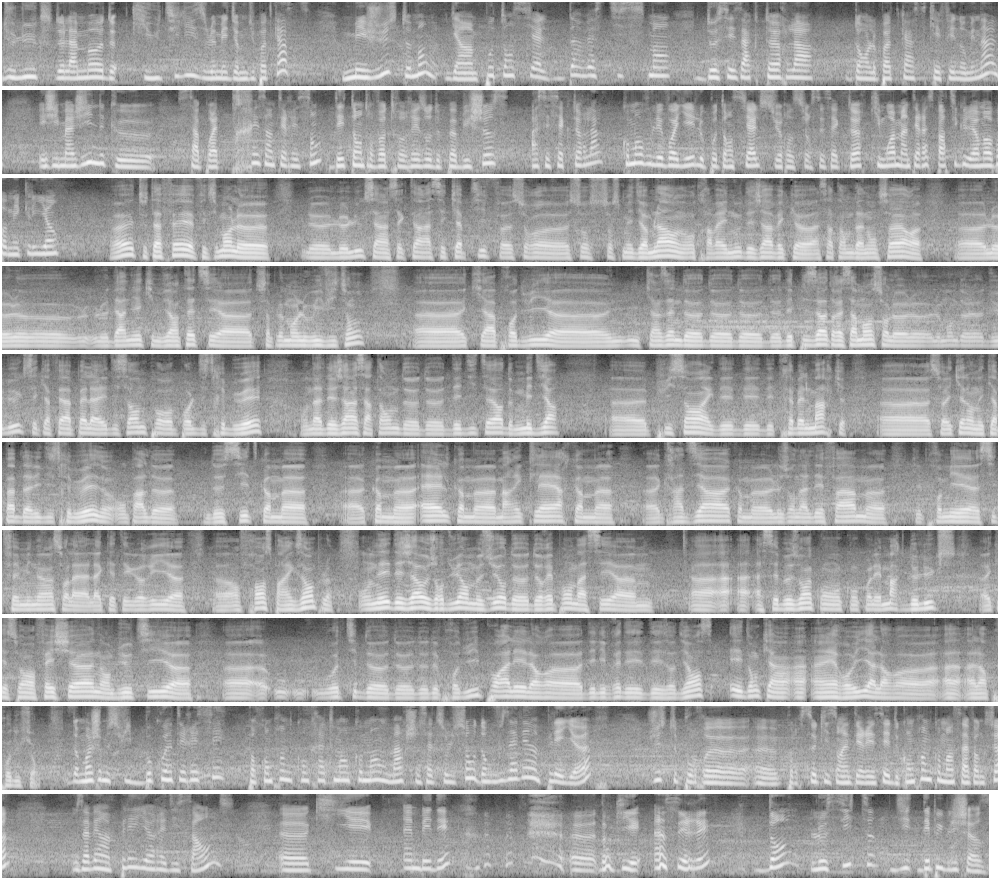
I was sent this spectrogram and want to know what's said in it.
du luxe, de la mode qui utilisent le médium du podcast. Mais justement, il y a un potentiel d'investissement de ces acteurs-là dans le podcast qui est phénoménal. Et j'imagine que ça pourrait être très intéressant d'étendre votre réseau de publishers à ces secteurs-là. Comment vous les voyez, le potentiel sur, sur ces secteurs qui, moi, m'intéressent particulièrement pour mes clients? Oui, tout à fait. Effectivement, le, le, luxe est un secteur assez captif euh, sur, euh, sur, sur ce médium-là. On, travaille, nous, déjà avec euh, un certain nombre d'annonceurs. le, dernier qui me vient en tête, c'est tout simplement Louis Vuitton, qui a produit une quinzaine d'épisodes de, de, récemment sur le, monde du luxe et qui a fait appel à Edison pour, pour le distribuer. On a déjà un certain nombre d'éditeurs, de, médias euh, puissant avec des, très belles marques euh, sur lesquelles on est capable d'aller distribuer. On parle de, sites comme, euh, comme Elle, comme Marie-Claire, comme Grazia, comme le Journal des Femmes, qui est le premier site féminin sur la, catégorie en France par exemple. On est déjà aujourd'hui en mesure de, de répondre à ces à, ces besoins qu'ont les marques de luxe, euh, qu'elles soient en fashion, en beauty euh, euh, ou, autre type de, produits, pour aller leur délivrer des, audiences et donc un, ROI à leur, à, leur production. moi, je me suis beaucoup intéressée pour comprendre concrètement comment marche cette solution. Donc, vous avez un player, juste pour, pour ceux qui sont intéressés de comprendre comment ça fonctionne. Vous avez un player Ready Sound qui est MBD Euh, donc qui est inséré dans le site des publishers.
